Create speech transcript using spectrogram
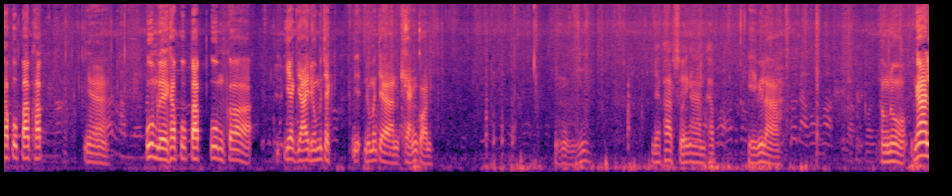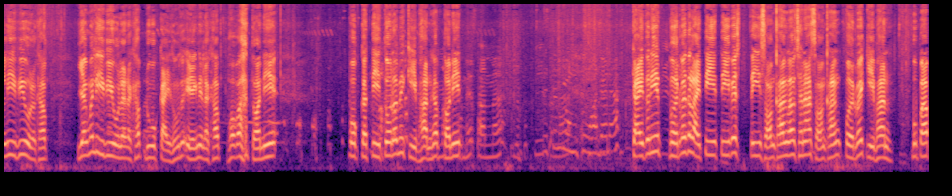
ครับปุ๊บปั๊บครับเนี่ยอุ้มเลยครับปุ๊บปั๊บอุ้มก็แยกย้ายเดี๋ยวมันจะเดี๋ยวมันจะแข็งก่อน ได้ภาพสวยงามครับ เอวิลา น้องโน่งานรีวิวเหรอครับ ยังไม่รีวิวเลยนะครับ ดูไก่ของตัวเองนี่แหละครับ เพราะว่าตอนนี้ปกติตัวละไม่กี่พันครับ ตอนนี้ให้ทันนะจะยุมหัวเดี๋ยวนะไก่ตัวนี้เปิดไว้เท่าไหร่ตีตีไว้ตีสองครั้งแล้วชนะสองครั้งเปิดไว้กี่พันปุ๊บปั๊บ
